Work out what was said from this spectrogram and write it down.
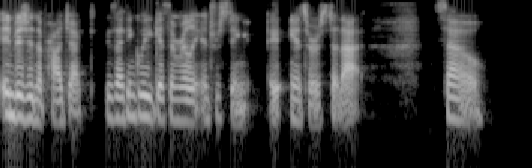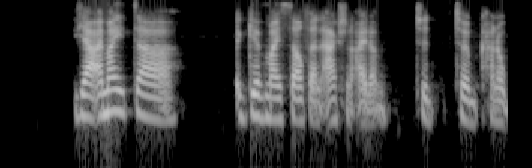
envision the project because i think we get some really interesting answers to that. So yeah i might uh, give myself an action item to to kind of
